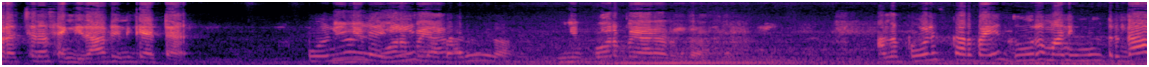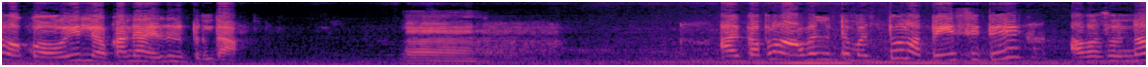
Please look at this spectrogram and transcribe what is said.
பிரச்சனை சங்கீதா அப்படின்னு கேட்டேன். ஒண்ணும் நீங்க போறப்ப யாரா இருந்தா? அந்த போலீஸ்கார பையன் தூரமா நின்னுட்டு இருந்தா அவ கோயில்ல உட்காந்து அழுதுகிட்டு இருந்தா அதுக்கப்புறம் அவள்கிட்ட மட்டும் நான் பேசிட்டு அவ சொன்னா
